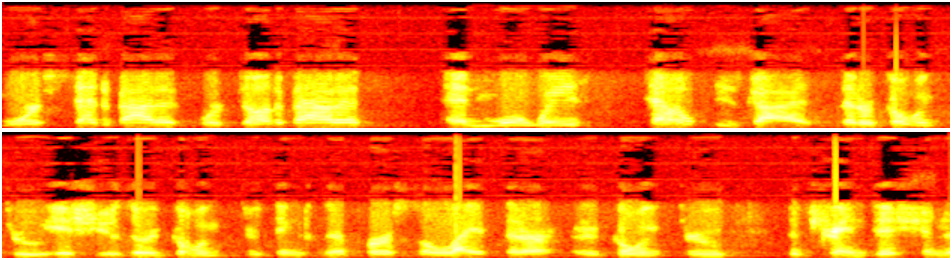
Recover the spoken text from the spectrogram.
more said about it, more done about it, and more ways to help these guys that are going through issues, that are going through things in their personal life, that are, are going through the transition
